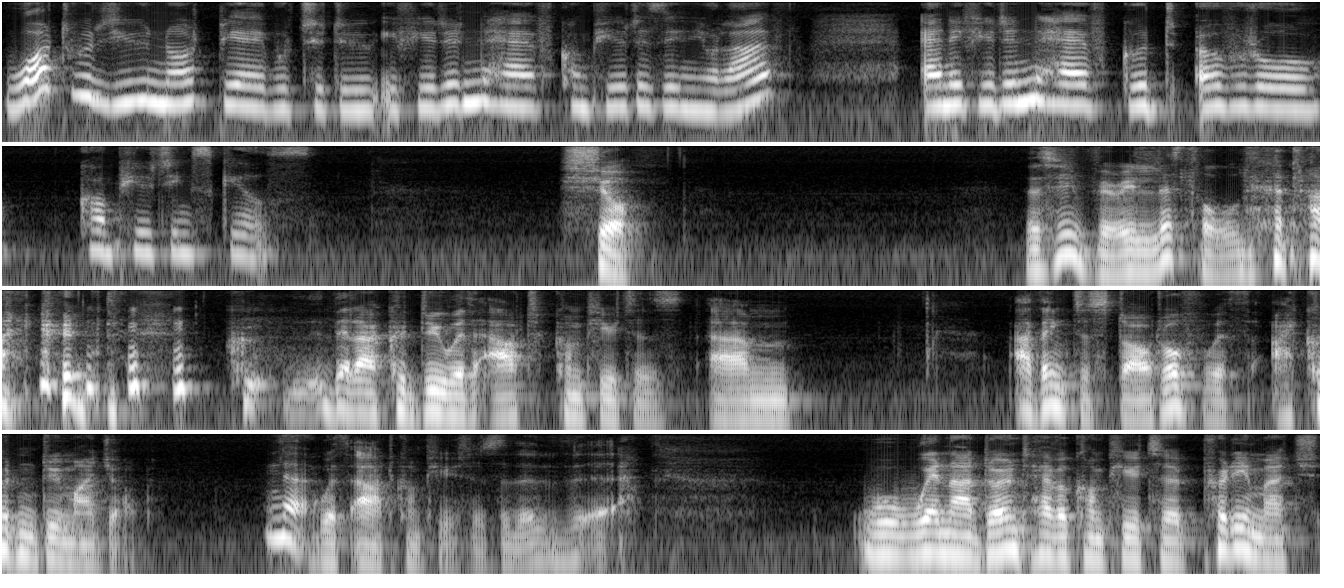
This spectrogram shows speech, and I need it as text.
what would you not be able to do if you didn't have computers in your life and if you didn't have good overall computing skills? Sure. There's very little that I could, could that I could do without computers. Um, I think to start off with, I couldn't do my job No. without computers. The, the, when I don't have a computer, pretty much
